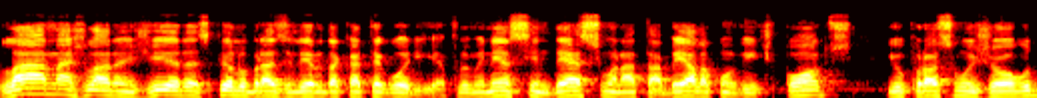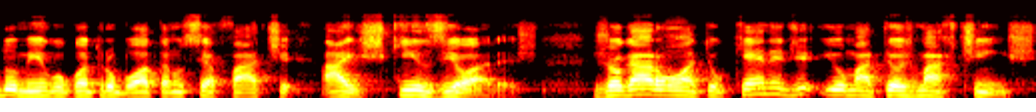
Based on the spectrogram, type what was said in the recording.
lá nas Laranjeiras, pelo brasileiro da categoria. Fluminense em décimo na tabela com 20 pontos e o próximo jogo, domingo, contra o Bota no Cefate, às 15 horas. Jogaram ontem o Kennedy e o Matheus Martins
